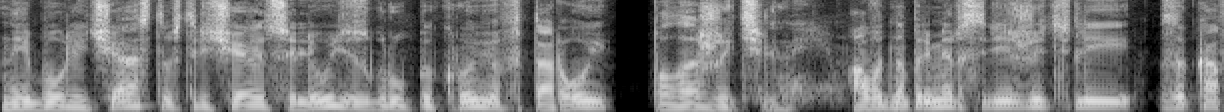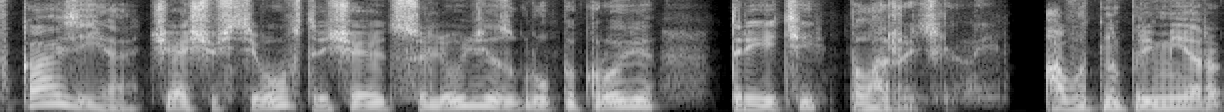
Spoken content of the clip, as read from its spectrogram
наиболее часто встречаются люди с группой крови второй положительной. А вот, например, среди жителей Закавказья чаще всего встречаются люди с группой крови третий положительной. А вот, например,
